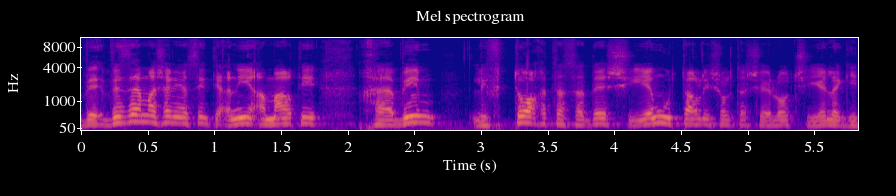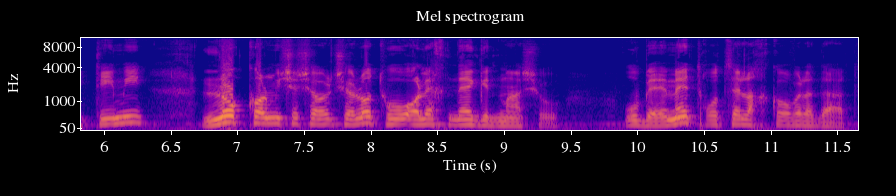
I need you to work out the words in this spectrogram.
וזה מה שאני עשיתי. אני אמרתי, חייבים לפתוח את השדה, שיהיה מותר לשאול את השאלות, שיהיה לגיטימי. לא כל מי ששואל שאלות הוא הולך נגד משהו. הוא באמת רוצה לחקור ולדעת.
